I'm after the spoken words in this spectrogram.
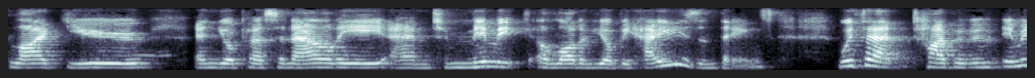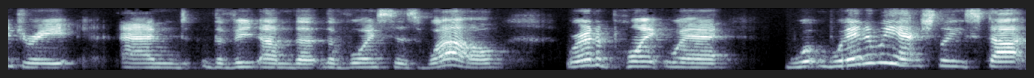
like you and your personality, and to mimic a lot of your behaviors and things. With that type of imagery and the um, the the voice as well, we're at a point where where do we actually start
